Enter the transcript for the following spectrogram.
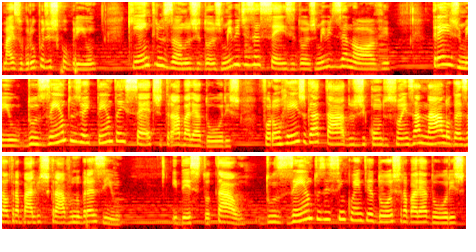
Mas o grupo descobriu que entre os anos de 2016 e 2019, 3.287 trabalhadores foram resgatados de condições análogas ao trabalho escravo no Brasil. E desse total, 252 trabalhadores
